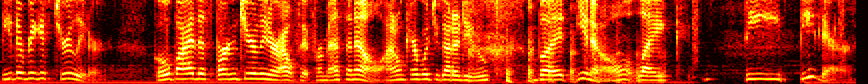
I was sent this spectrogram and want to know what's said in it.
Be their biggest cheerleader. Go buy the Spartan cheerleader outfit from SNL. I don't care what you got to do, but you know, like, be be there.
